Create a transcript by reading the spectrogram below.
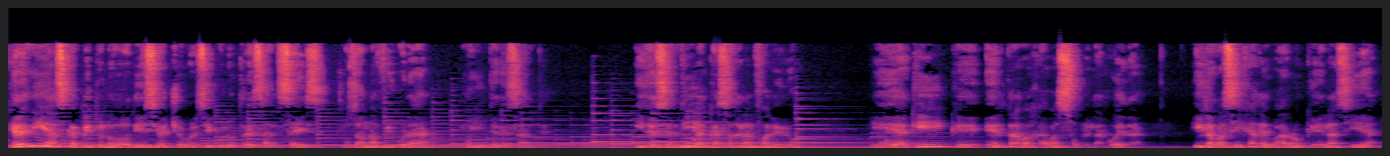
Jeremías capítulo 18 versículo 3 al 6 nos da una figura muy interesante. Y descendí a casa del alfarero, y he aquí que él trabajaba sobre la rueda y la vasija de barro que él hacía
